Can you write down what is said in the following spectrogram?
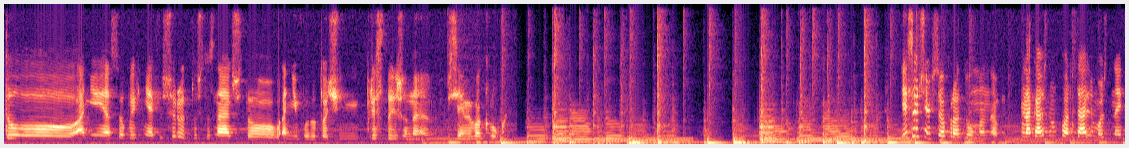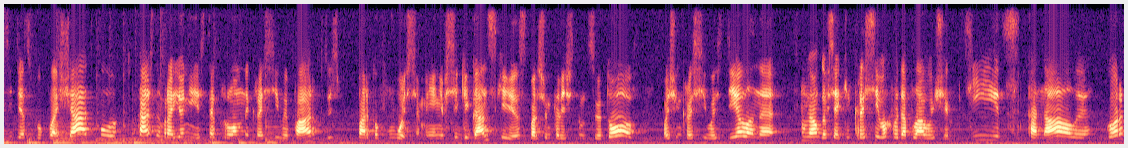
то они особо их не афишируют, потому что знают, что они будут очень пристыжены всеми вокруг. Здесь очень все продумано. На каждом квартале можно найти детскую площадку. В каждом районе есть огромный красивый парк. То есть парков 8. И они все гигантские, с большим количеством цветов, очень красиво сделаны. Много всяких красивых водоплавающих птиц, каналы. Город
